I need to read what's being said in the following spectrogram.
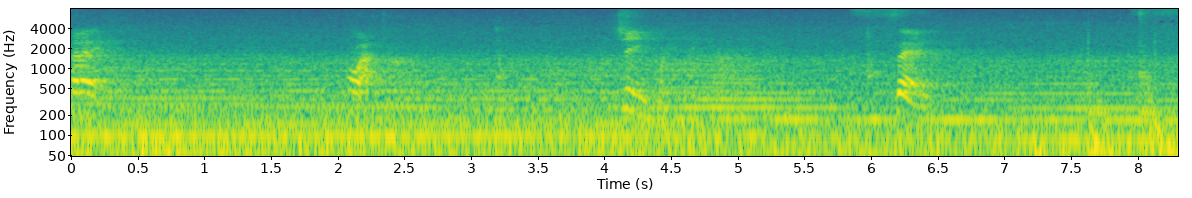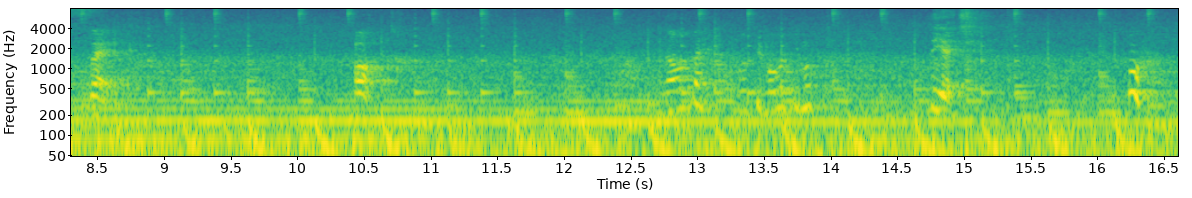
3, 4, 5, 6, 7, 8, 9, último, último, 10. Uf.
